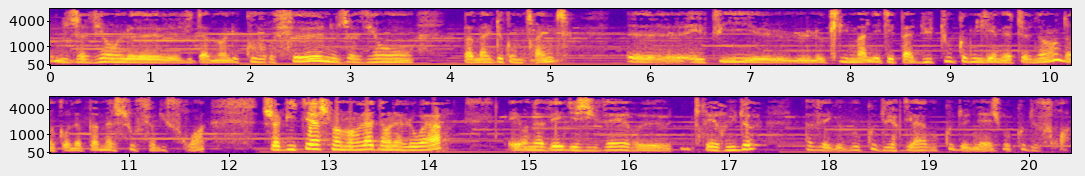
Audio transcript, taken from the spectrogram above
Nous avions évidemment le couvre-feu, nous avions pas mal de contraintes. Euh, et puis euh, le climat n'était pas du tout comme il est maintenant, donc on a pas mal souffert du froid. J'habitais à ce moment-là dans la Loire et on avait des hivers très rudes avec beaucoup de verglas, beaucoup de neige, beaucoup de froid.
